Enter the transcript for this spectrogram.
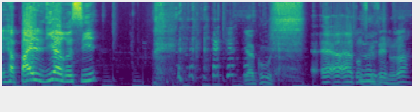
Ihr habt beide Diaryssi. ja gut. Er, er, er hat uns gesehen, oder?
